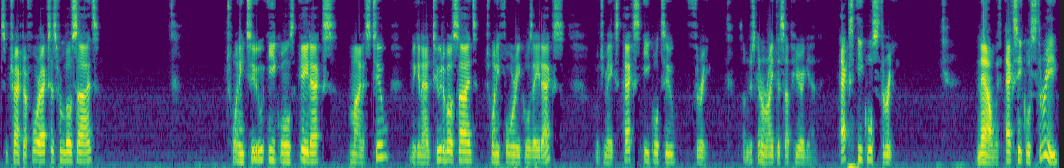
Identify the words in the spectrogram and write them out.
subtract our 4x's from both sides. 22 equals 8x minus 2. We can add 2 to both sides. 24 equals 8x, which makes x equal to 3. So I'm just going to write this up here again. x equals 3. Now, with x equals 3,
